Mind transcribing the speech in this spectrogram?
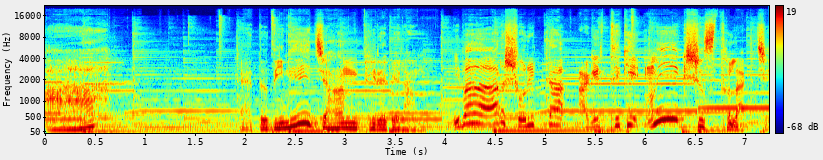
আহ এতদিনে জান ফিরে পেলাম। এবার শরীরটা আগের থেকে অনেক সুস্থ লাগছে।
